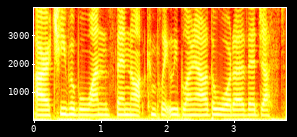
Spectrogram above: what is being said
are achievable ones. They're not completely blown out of the water. They're just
